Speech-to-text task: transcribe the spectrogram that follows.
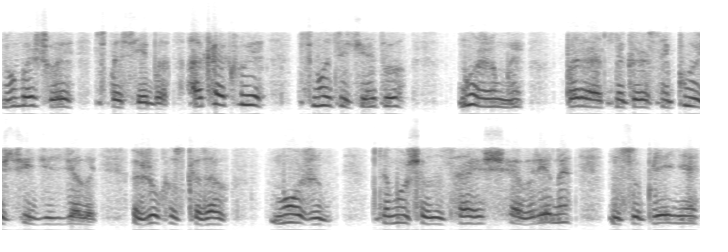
ну, большое спасибо. А как вы смотрите, это можем мы парад на Красной площади сделать? Жуков сказал, можем, потому что в настоящее время наступление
